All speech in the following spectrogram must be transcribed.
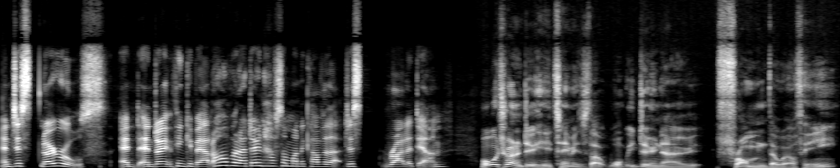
And just no rules. And and don't think about, oh, but I don't have someone to cover that. Just write it down. What we're trying to do here, team, is like what we do know from the wealthy.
